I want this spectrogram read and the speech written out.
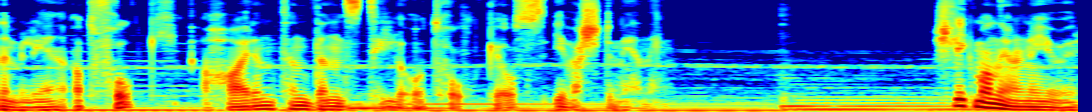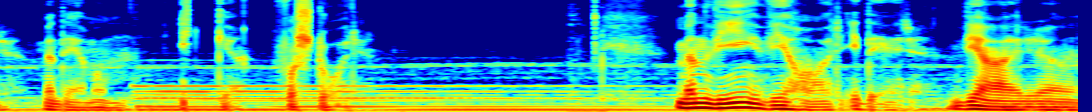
Nemlig at folk har en tendens til å tolke oss i verste mening. Slik man gjerne gjør med det man ikke forstår. Men vi, vi har ideer. Vi er eh,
